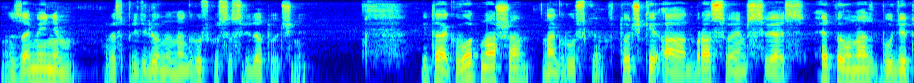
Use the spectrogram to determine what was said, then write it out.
заменим распределенную нагрузку сосредоточенной. Итак, вот наша нагрузка. В точке А отбрасываем связь. Это у нас будет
